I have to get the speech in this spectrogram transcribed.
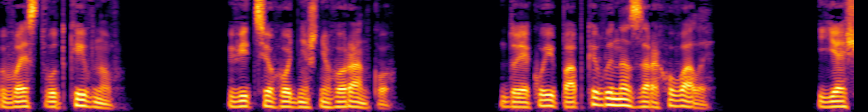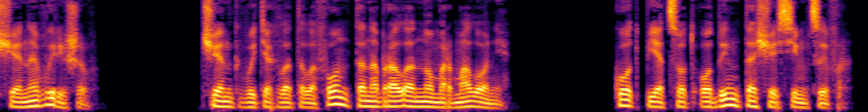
Вествуд кивнув. Від сьогоднішнього ранку. До якої папки ви нас зарахували? Я ще не вирішив. Ченк витягла телефон та набрала номер Малоні. Код 501 та ще сім цифр.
